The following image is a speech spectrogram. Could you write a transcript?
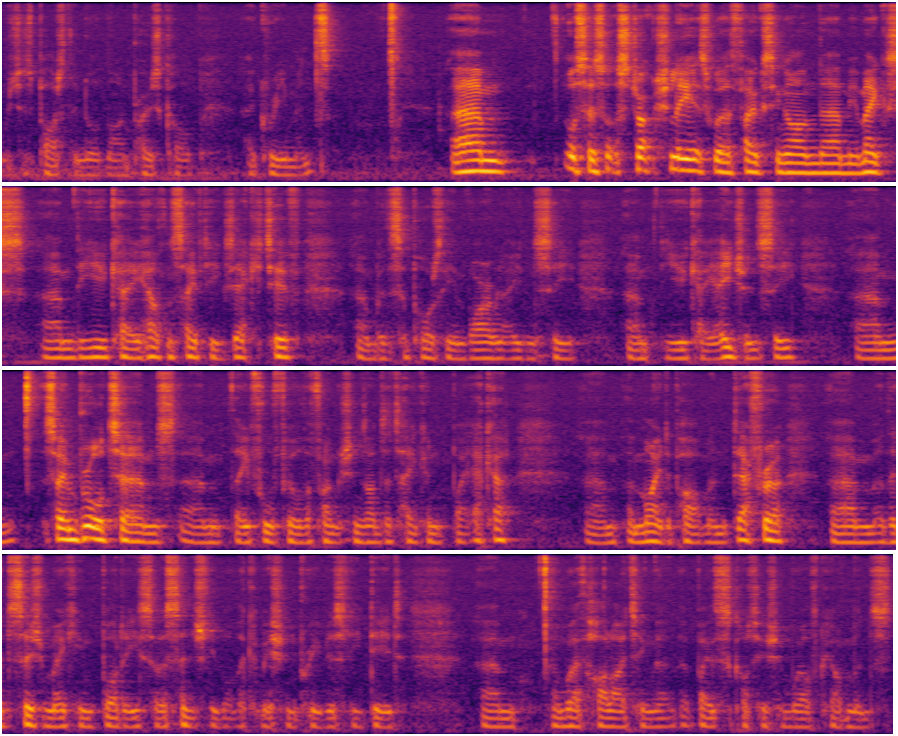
which is part of the Northern Ireland Protocol Agreement. Um, also, sort of structurally, it's worth focusing on. Um, it makes um, the UK Health and Safety Executive, um, with the support of the Environment Agency, um, the UK agency. Um, so, in broad terms, they fulfil the functions undertaken by ECHA. And my department, DEFRA, are the decision-making body. So, essentially, what the Commission previously did. Um, and worth highlighting that, that both Scottish and Welsh governments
